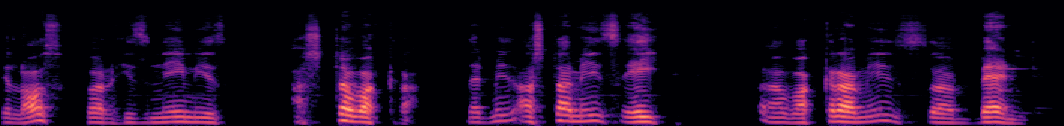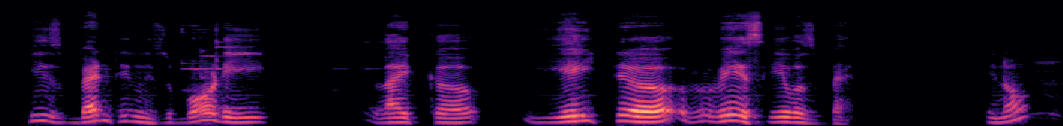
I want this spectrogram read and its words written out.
philosopher. His name is Ashtavakra. That means Ashta means eight, uh, Vakra means uh, bent. He is bent in his body like uh, eight uh, ways he was bent, you know. Mm.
